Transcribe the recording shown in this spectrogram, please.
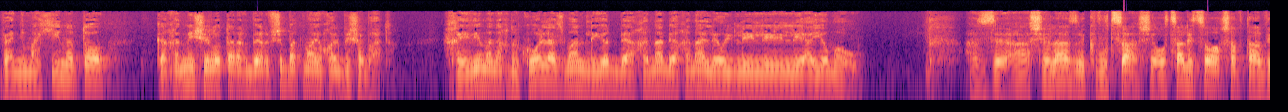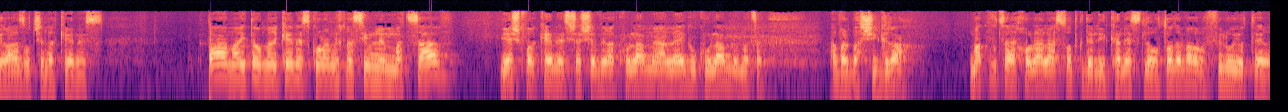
ואני מכין אותו ככה מי שלא טרח בערב שבת, מה יאכל בשבת. חייבים אנחנו כל הזמן להיות בהכנה, בהכנה ל- ל- ל- ליום ההוא. אז אה, השאלה זה קבוצה שרוצה ליצור עכשיו את האווירה הזאת של הכנס. פעם היית אומר כנס, כולם נכנסים למצב, יש כבר כנס, שיש אווירה, כולם מעל האגו, כולם במצב. אבל בשגרה, מה קבוצה יכולה לעשות כדי להיכנס לאותו דבר ואפילו יותר,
